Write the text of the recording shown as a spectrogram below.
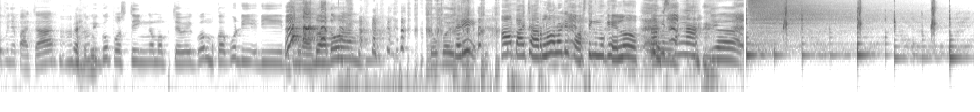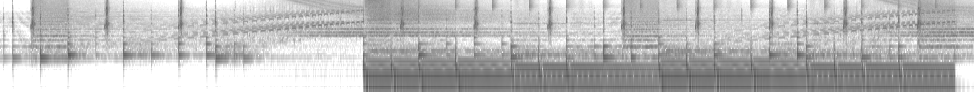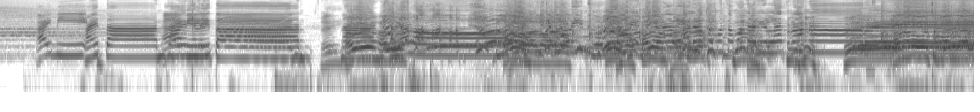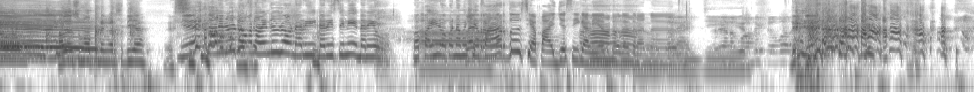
gue punya pacar, tapi gue posting sama cewek gue muka gue di di, di sebelah doang. Coba itu. Jadi oh pacar lo lo di posting muka lo tapi setengah. Iya. Hai Hai Tan, Hai, Militan. Hey. Nah, Halo, halo. halo. Halo, halo, halo. Halo, halo. Ada teman-teman dari Let Runner. Halo semuanya, halo. Halo semua pendengar setia. Kenalin dulu dong, kenalin dulu dong dari dari sini dari Bapak ini Bapak namanya Let siapa? runner tuh siapa aja sih kalian tuh Ah, let ah. runner? Anjir.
